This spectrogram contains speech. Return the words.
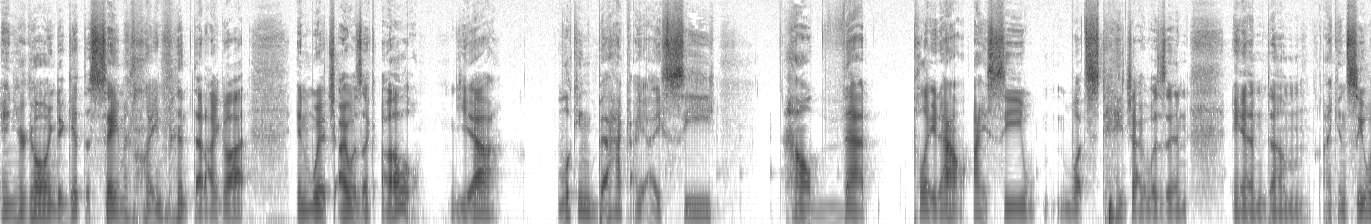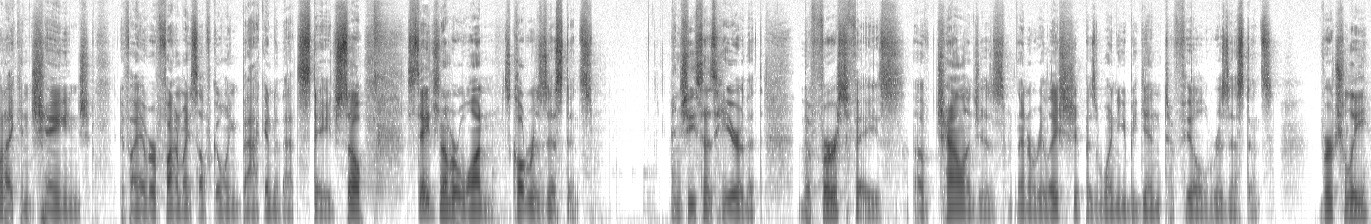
And you're going to get the same enlightenment that I got, in which I was like, oh, yeah. Looking back, I, I see how that played out. I see what stage I was in, and um, I can see what I can change if I ever find myself going back into that stage. So, stage number one, it's called resistance. And she says here that the first phase of challenges in a relationship is when you begin to feel resistance. Virtually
